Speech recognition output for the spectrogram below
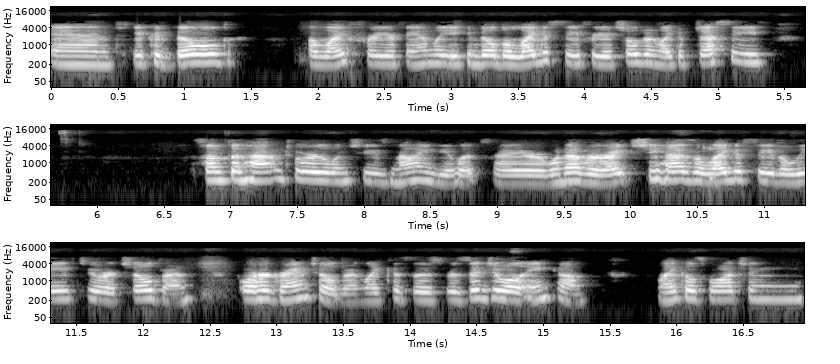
And you could build a life for your family. You can build a legacy for your children. Like if Jesse, something happened to her when she's 90, let's say, or whatever, right? She has a legacy to leave to her children or her grandchildren, like, because there's residual income Michael's watching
